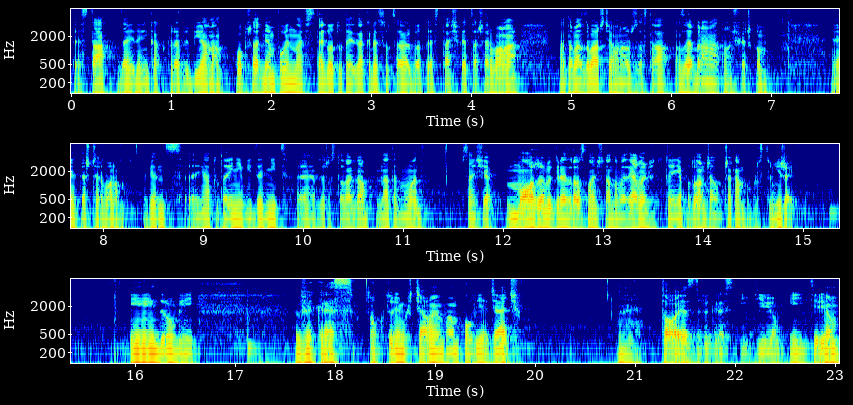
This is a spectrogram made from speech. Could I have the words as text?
to jest ta D1, która wybiła nam poprzednią płynność z tego tutaj zakresu całego, to jest ta świeca czerwona. Natomiast zobaczcie, ona już została zebrana tą świeczką też czerwoną, więc e, ja tutaj nie widzę nic e, wzrostowego na ten moment. W sensie może wykres rosnąć, natomiast ja bym się tutaj nie podłączał, czekam po prostu niżej. I drugi wykres, o którym chciałem Wam powiedzieć, to jest wykres Ethereum. Ethereum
